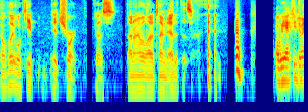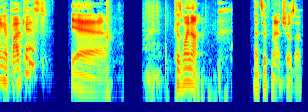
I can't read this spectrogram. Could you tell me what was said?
Hopefully, we'll keep it short because I don't have a lot of time to edit this. Are we actually doing a podcast? Yeah. Because why not? That's if Matt shows up.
